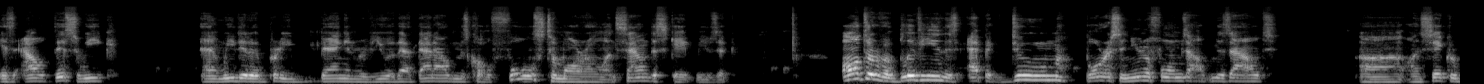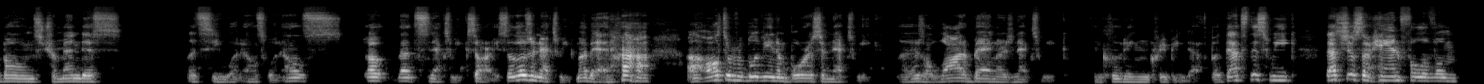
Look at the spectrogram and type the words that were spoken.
is out this week, and we did a pretty banging review of that. That album is called Fools Tomorrow on Sound Escape Music. Altar of Oblivion is Epic Doom. Boris in Uniforms album is out uh, on Sacred Bones, tremendous. Let's see what else. What else? Oh, that's next week. Sorry. So those are next week. My bad. uh, Altar of Oblivion and Boris are next week. Uh, there's a lot of bangers next week, including Creeping Death. But that's this week. That's just a handful of them.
